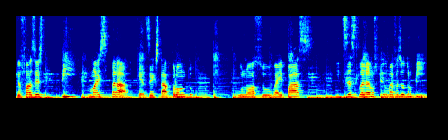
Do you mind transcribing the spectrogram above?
Ele faz este pi mais separado, quer dizer que está pronto o nosso bypass e desaceleramos porque ele vai fazer outro pi.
